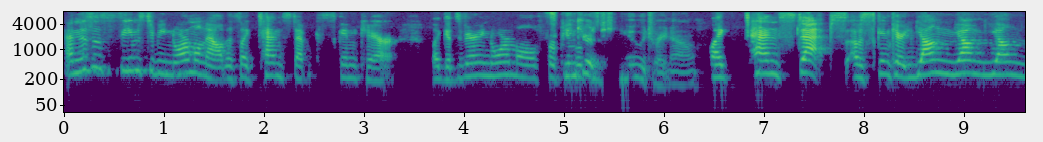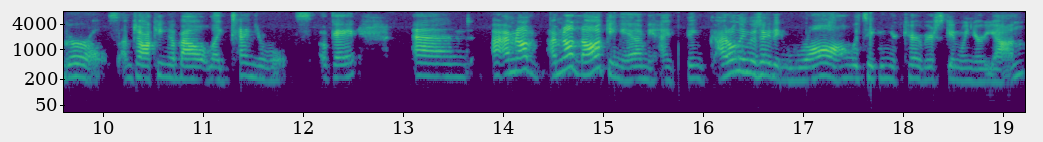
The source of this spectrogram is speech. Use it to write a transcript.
And this is seems to be normal now this like 10 step skincare. Like it's very normal for skincare is huge right now. Like 10 steps of skincare. Young young young girls. I'm talking about like 10 year olds okay? And i'm not i'm not knocking it. I mean i think i don't think there's anything wrong with taking your care of your skin when you're young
